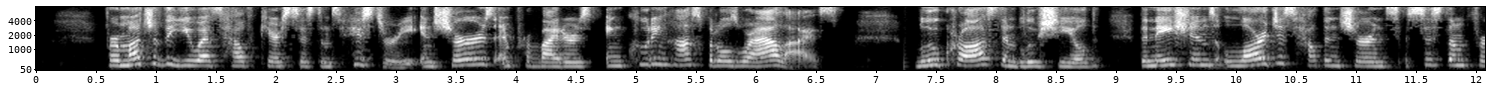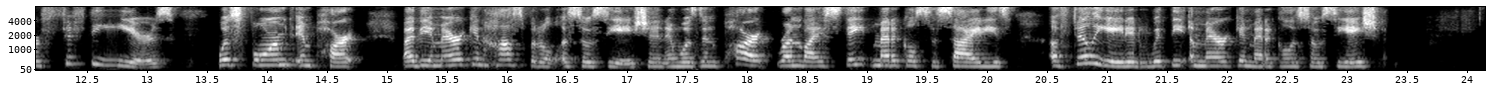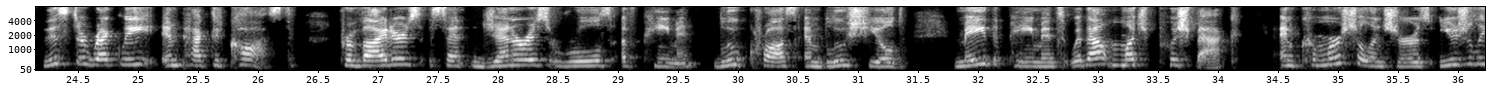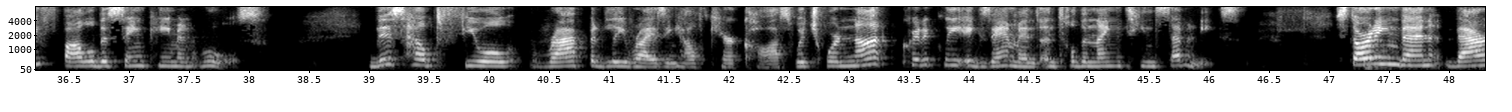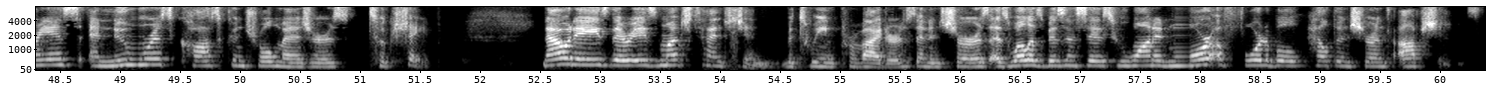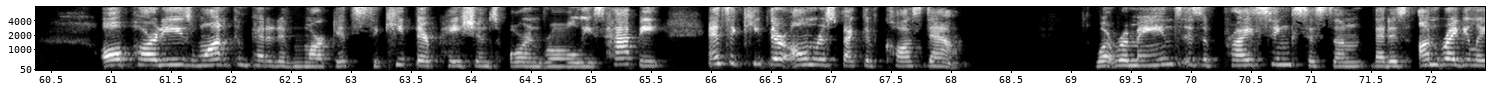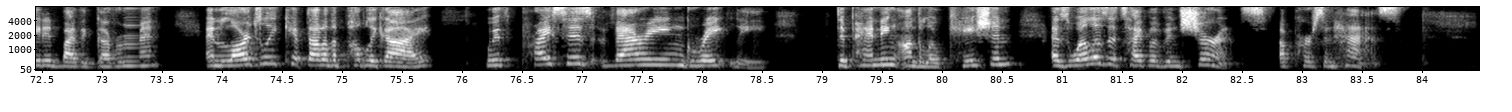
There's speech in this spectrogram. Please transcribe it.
For much of the US healthcare system's history, insurers and providers, including hospitals, were allies. Blue Cross and Blue Shield, the nation's largest health insurance system for 50 years, was formed in part by the American Hospital Association and was in part run by state medical societies affiliated with the American Medical Association. This directly impacted cost. Providers sent generous rules of payment. Blue Cross and Blue Shield made the payments without much pushback, and commercial insurers usually follow the same payment rules. This helped fuel rapidly rising healthcare costs, which were not critically examined until the 1970s. Starting then, various and numerous cost control measures took shape. Nowadays, there is much tension between providers and insurers, as well as businesses who wanted more affordable health insurance options. All parties want competitive markets to keep their patients or enrollees happy and to keep their own respective costs down. What remains is a pricing system that is unregulated by the government and largely kept out of the public eye, with prices varying greatly depending on the location as well as the type of insurance a person has.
